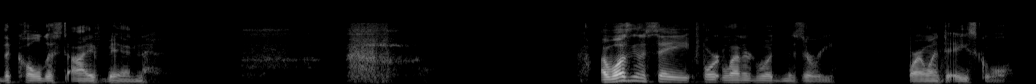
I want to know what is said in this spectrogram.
the coldest I've been. I was going to say Fort Leonard Wood, Missouri, where I went to A school,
